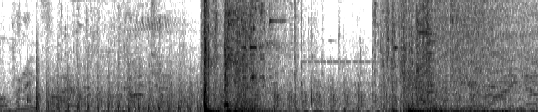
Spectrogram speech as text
Opening fire. Contact. I go.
